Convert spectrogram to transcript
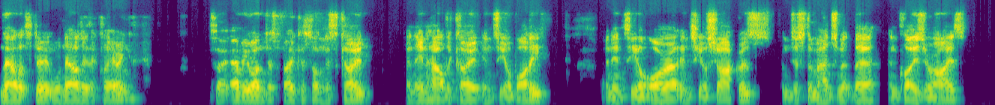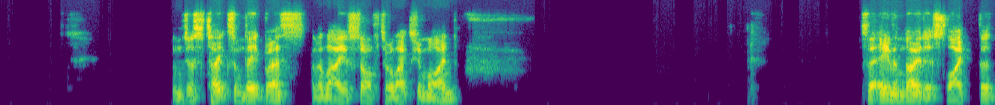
now let's do, we'll now do the clearing. So everyone just focus on this code and inhale the code into your body and into your aura, into your chakras, and just imagine it there and close your eyes. And just take some deep breaths and allow yourself to relax your mind. So even notice like the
